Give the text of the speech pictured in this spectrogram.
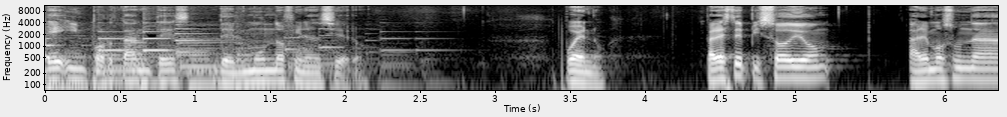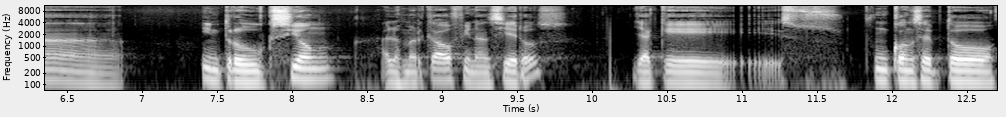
e importantes del mundo financiero. Bueno, para este episodio haremos una introducción a los mercados financieros, ya que es un concepto,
